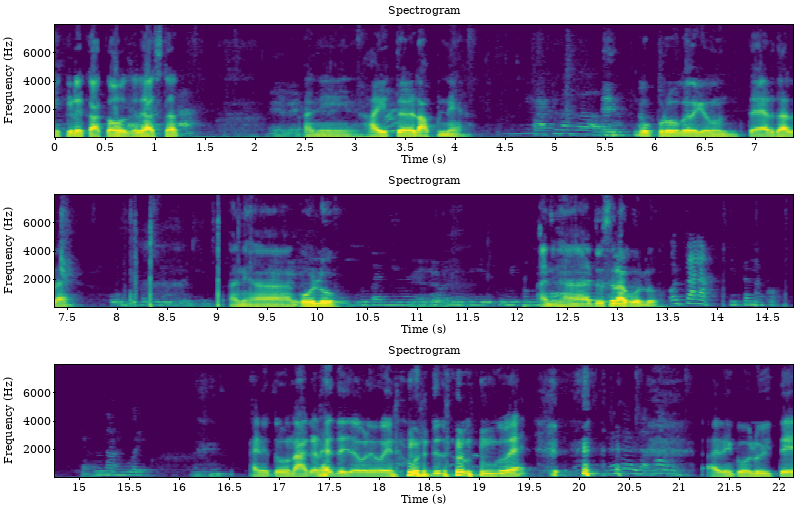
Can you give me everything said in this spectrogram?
इकडे काका वगैरे असतात. आणि हा इथं डापण्या गोप्रो वगैरे घेऊन तयार झालाय. आणि हा गोलू. आणि हा दुसरा गोलू. आहे. आणि तो नागड आहे त्याच्यामुळे वहिनी तो नंगू आहे. आणि गोलू इथे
